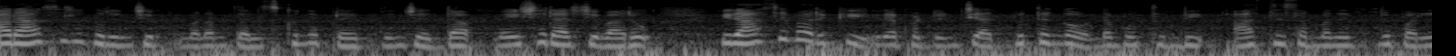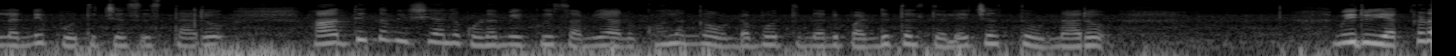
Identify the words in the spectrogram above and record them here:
ఆ రాశుల గురించి మనం తెలుసుకునే ప్రయత్నం చేద్దాం. మేషరాశి వారు ఈ రాశి వారికి రేపటి నుంచి అద్భుతంగా ఉండబోతుంది. ఆస్తి సంబంధించిన పనులన్నీ పూర్తి చేసేస్తారు. ఆర్థిక విషయాలు కూడా మీకు ఈ సమయం అనుకూలంగా ఉండబోతుందని పండితులు తెలియజేస్తూ ఉన్నారు. మీరు ఎక్కడ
